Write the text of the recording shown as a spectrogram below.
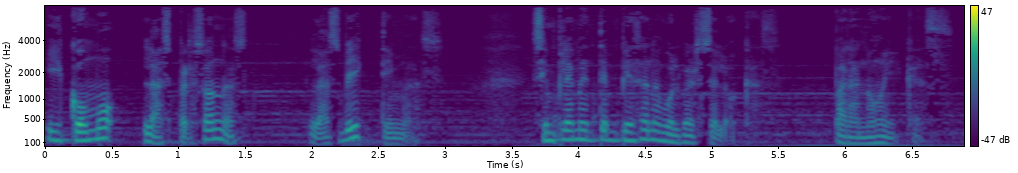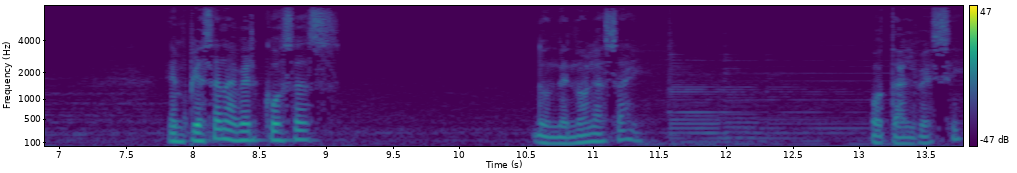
Y cómo las personas, las víctimas, simplemente empiezan a volverse locas, paranoicas. Empiezan a ver cosas donde no las hay. O tal vez sí.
